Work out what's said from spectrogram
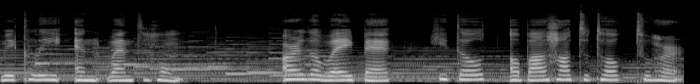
weakly and went home. All the way back, he thought about how to talk to her.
